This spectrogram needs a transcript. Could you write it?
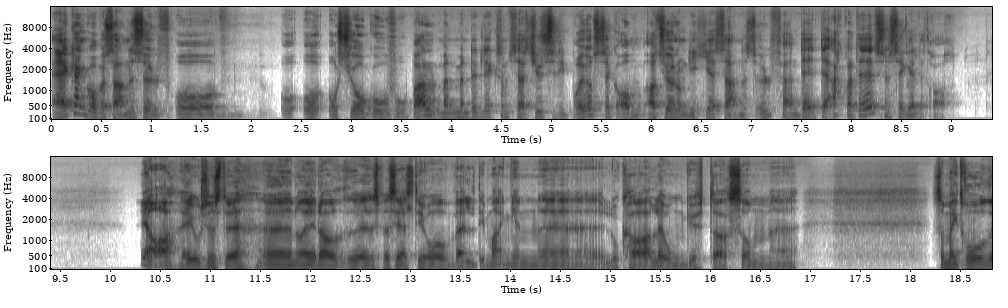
jeg kan gå på Sandnes Ulf og og, og, og, se god fotball. Men, men det liksom ser ikke ut som de bryr seg om selv om de ikke er Sandnes Ulf-fan. Det, det, akkurat det syns jeg er litt rart. Ja, jeg òg syns det. Eh, nå er det eh, spesielt i år veldig mange eh, lokale unggutter som som jeg tror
